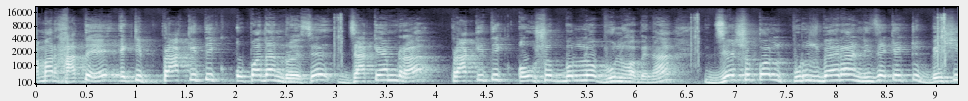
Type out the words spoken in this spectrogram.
আমার হাতে একটি প্রাকৃতিক উপাদান রয়েছে, যাকে আমরা প্রাকৃতিক ঔষধ বললেও ভুল হবে না। যে সকল পুরুষ ভাইয়েরা নিজেকে একটু বেশি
